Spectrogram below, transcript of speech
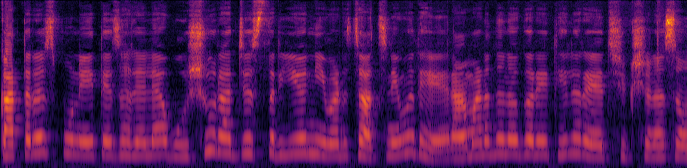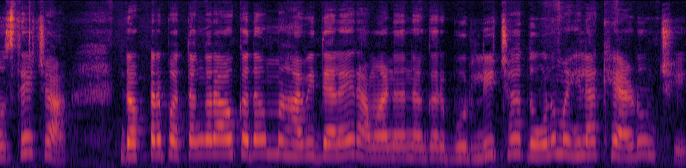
कात्रज पुणे येथे झालेल्या वुशू राज्यस्तरीय निवड चाचणीमध्ये रामानंदनगर येथील रयत शिक्षण संस्थेच्या डॉक्टर पतंगराव कदम महाविद्यालय रामानंदनगर बुर्लीच्या दोन महिला खेळाडूंची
